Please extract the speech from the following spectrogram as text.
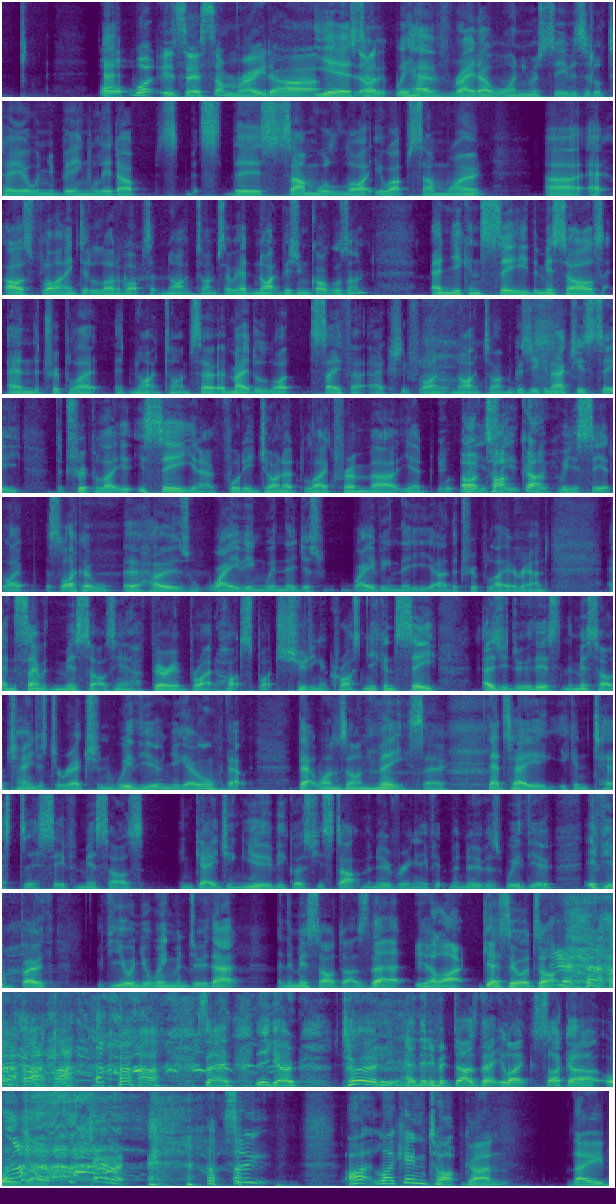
Or what is there some radar? Yeah, so we have radar warning receivers. It'll tell you when you're being lit up. There's some will light you up, some won't. Uh, I was flying, did a lot of ops at night time, so we had night vision goggles on, and you can see the missiles and the AAA at, at night time. So it made it a lot safer actually flying at night time because you can actually see the AAA. You, you see, you know, footage on it like from uh, you know, where Oh, you Top see, Gun. where you see it like it's like a, a hose waving when they're just waving the uh, the AAA around, and the same with missiles. You know, very bright hot spots shooting across, and you can see as you do this, and the missile changes direction with you, and you go, oh, that that one's on me. So that's how you, you can test to see if missile's engaging you because you start maneuvering, and if it maneuvers with you, if you both. If you and your wingman do that, and the missile does that, You're like, guess who it's on? so you go turn, and then if it does that, you're like sucker, or you go, damn it. so, I, like in Top Gun, they,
